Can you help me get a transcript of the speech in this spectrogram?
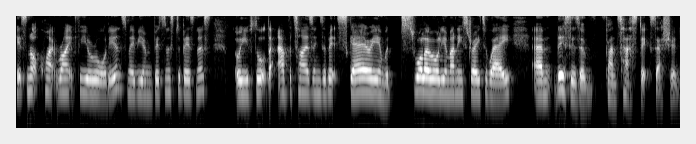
it's not quite right for your audience, maybe you're in business to business, or you've thought that advertising's a bit scary and would swallow all your money straight away, um, this is a fantastic session.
